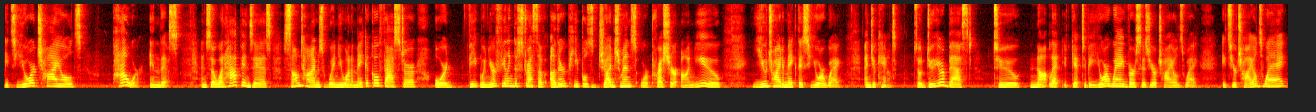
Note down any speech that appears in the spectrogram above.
It's your child's power in this. And so, what happens is sometimes when you want to make it go faster or when you're feeling the stress of other people's judgments or pressure on you, you try to make this your way, and you can't. So do your best to not let it get to be your way versus your child's way. It's your child's way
